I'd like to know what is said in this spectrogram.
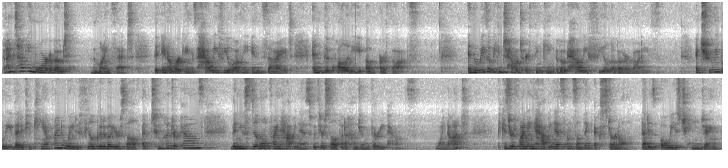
but I'm talking more about the mindset, the inner workings, how we feel on the inside, and the quality of our thoughts, and the ways that we can challenge our thinking about how we feel about our bodies. I truly believe that if you can't find a way to feel good about yourself at 200 pounds, then you still won't find happiness with yourself at 130 pounds. Why not? Because you're finding happiness on something external that is always changing.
